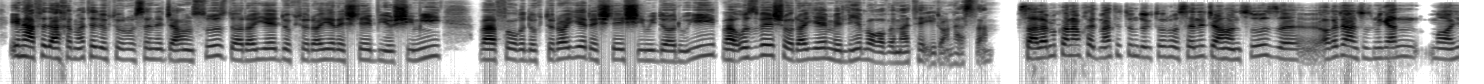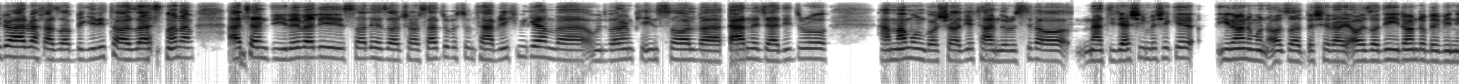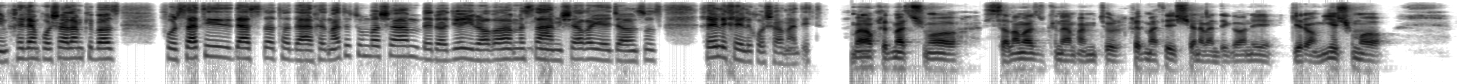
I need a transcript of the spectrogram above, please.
این هفته در خدمت دکتر حسین جهانسوز دارای دکترای رشته بیوشیمی و فوق دکترای رشته شیمی دارویی و عضو شورای ملی مقاومت ایران هستم. سلام می‌کنم خدمتتون دکتر حسین جهانسوز. آقا جهانسوز میگن ماهی رو هر وقت عذاب بگیری تازه است منم هرچند دیره ولی سال 1400 رو بهتون تبریک میگم و امیدوارم که این سال و قرن جدید رو هممون با شادی تندرستی و نتیجهش این بشه که ایرانمون آزاد بشه و آزادی ایران رو ببینیم. خیلی هم خوشحالم که باز فرصتی دست داد تا در خدمتتون باشم. به رادیو ایراوا هم مثل همیشه آقای جهانسوز خیلی خیلی خوش آمدید. منم خدمت شما سلام عرض کنم همینطور خدمت شنوندگان گرامی شما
